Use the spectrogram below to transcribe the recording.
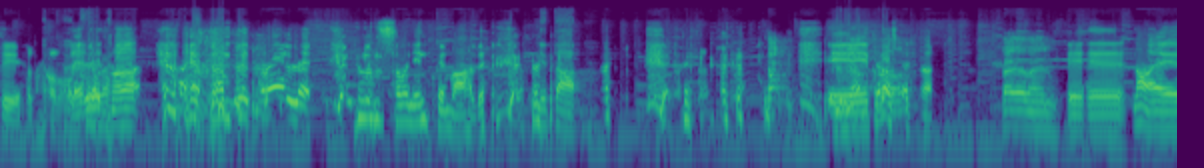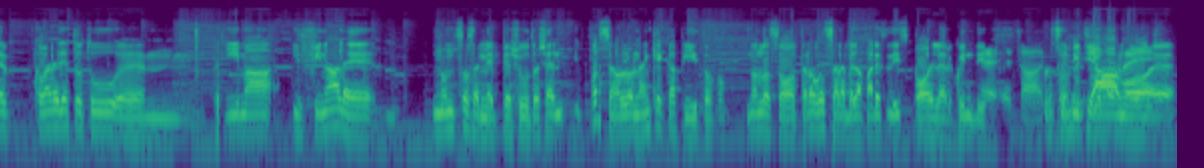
Sì. Favore. Le, le, sono- entrambe le sorelle non sono niente male. Pietà. No, che Eh, altro- però aspetta, Vai, vai, vai, eh, no, eh, come avevi detto tu ehm, prima, il finale non so se mi è piaciuto, cioè, forse non l'ho neanche capito, non lo so, però questo sarebbe da fare dei spoiler, quindi Eh, esatto. forse evitiamo. vorrei- eh.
